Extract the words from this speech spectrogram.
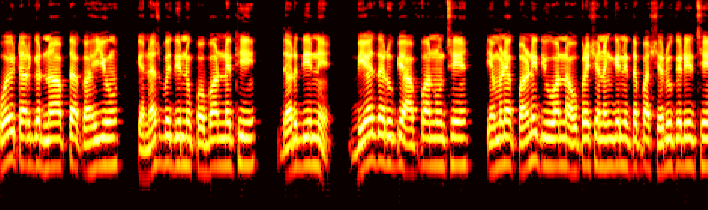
કોઈ ટાર્ગેટ ન આપતા કહ્યું કે નસબંધીનું કૌભાંડ નથી. દર્દીને બે હજાર રૂપિયા આપવાનું છે. તેમણે પરિણિત યુવાનના ઓપરેશન અંગેની તપાસ શરૂ કરી છે,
